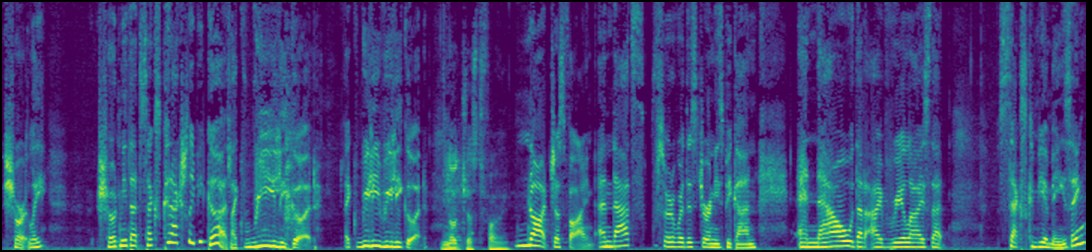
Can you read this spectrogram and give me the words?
shortly, showed me that sex could actually be good, like really good. Like really, really good Not just fine. not just fine. And that's sort of where this journey's begun. And now that I've realized that sex can be amazing,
